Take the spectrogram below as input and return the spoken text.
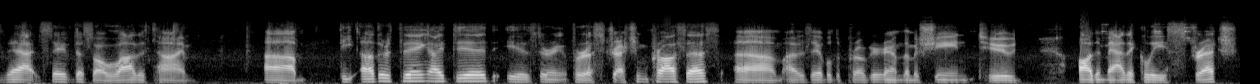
that saved us a lot of time. Um, the other thing I did is during for a stretching process, um, I was able to program the machine to automatically stretch.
